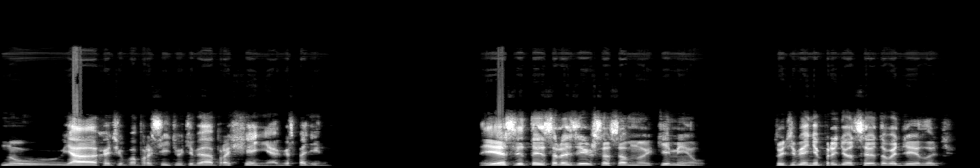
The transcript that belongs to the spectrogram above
Ну, я хочу попросить у тебя прощения, господин. — Если ты сразишься со мной, Кемил, то тебе не придется этого делать.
